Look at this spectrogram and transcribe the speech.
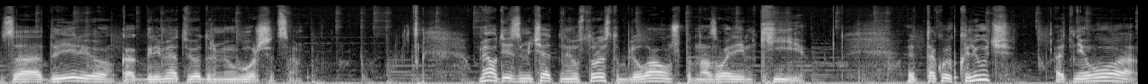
за дверью, как гремят ведрами уборщицы. У меня вот есть замечательное устройство Blue Lounge под названием Key. Это такой ключ, от него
